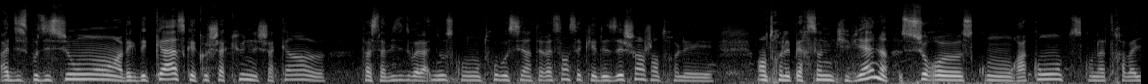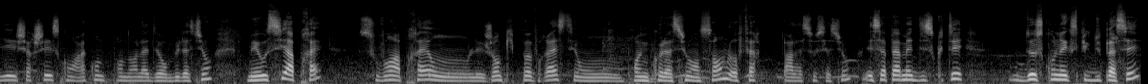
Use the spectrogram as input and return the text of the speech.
à disposition avec des casques et que chacune et chacun fasse la visite. Voilà. Nous, ce qu'on trouve aussi intéressant, c'est qu'il y ait des échanges entre les, entre les personnes qui viennent sur euh, ce qu'on raconte, ce qu'on a travaillé et cherché, ce qu'on raconte pendant la déambulation, mais aussi après. Souvent après, les gens qui peuvent restent et on prend une collation ensemble, offerte par l'association. Et ça permet de discuter de ce qu'on explique du passé,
